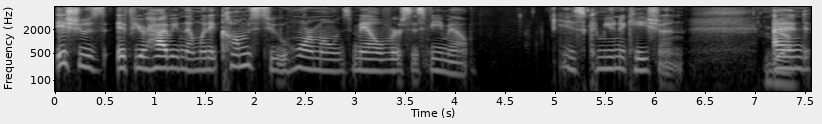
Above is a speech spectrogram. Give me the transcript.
issues if you're having them when it comes to hormones, male versus female, is communication Yeah. and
